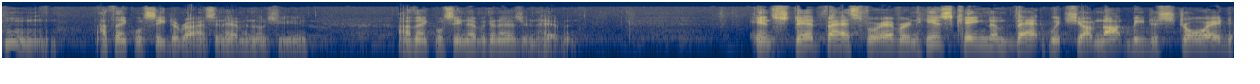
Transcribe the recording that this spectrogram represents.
Hmm. I think we'll see Darius in heaven, don't you? I think we'll see Nebuchadnezzar in heaven. And steadfast forever in his kingdom, that which shall not be destroyed.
